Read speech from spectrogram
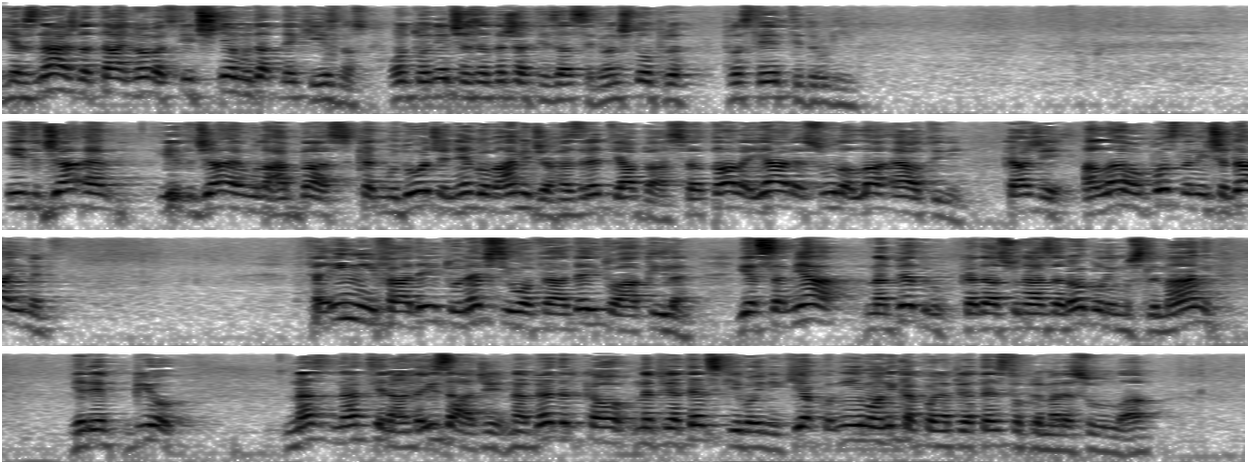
Jer znaš da taj novac ti ćeš njemu dati neki iznos. On to neće zadržati za sebi. On će to pro, proslijediti drugim. Id džae ul Abbas, kad mu dođe njegov amidža, Hazreti Abbas, fa kale, ja Resul Allah, eotini, kaže, Allahov poslaniće, da ime. Fa inni fadejtu nefsi wa fadejtu aqilan. Jer sam ja na Bedru, kada su nas zarobili muslimani, jer je bio natjeran da izađe na Bedr kao neprijateljski vojnik, iako nije imao nikakvo neprijateljstvo prema Resulullah.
